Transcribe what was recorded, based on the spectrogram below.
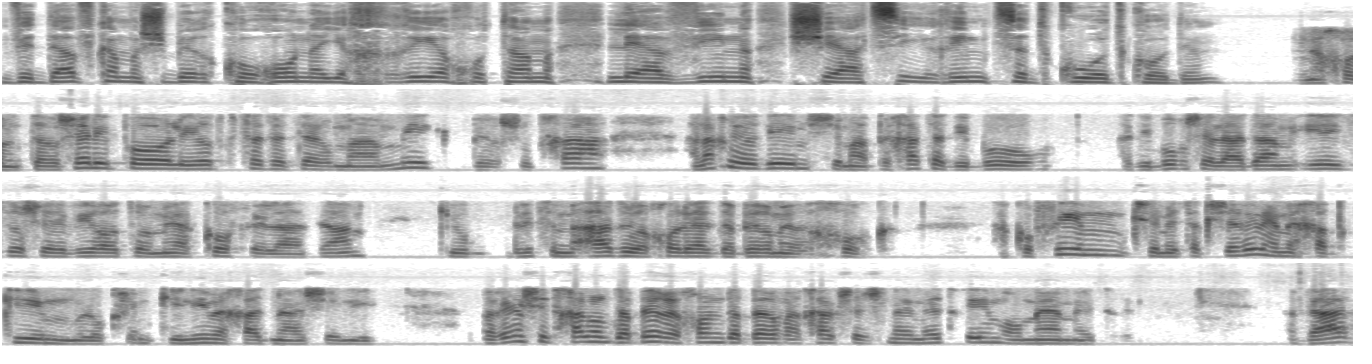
ודווקא משבר קורונה יכריח אותם להבין שהצעירים צדקו עוד קודם? נכון. תרשה לי פה להיות קצת יותר מעמיק, ברשותך. אנחנו יודעים שמהפכת הדיבור הדיבור של האדם היא זו שהעבירה אותו מהקוף אל האדם, כי הוא בעצם אז הוא יכול היה לדבר מרחוק. הקופים, כשמתקשרים, הם מחבקים, לוקחים קינים אחד מהשני. ברגע שהתחלנו לדבר, יכולנו לדבר מרחק של שני מטרים או מאה מטרים. ואז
